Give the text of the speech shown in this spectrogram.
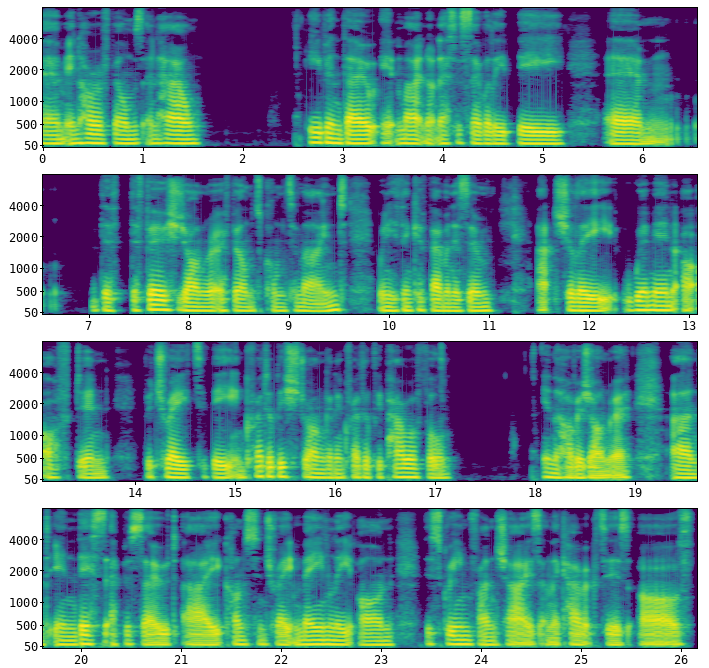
um, in horror films and how even though it might not necessarily be um, the the first genre of film to come to mind when you think of feminism, actually women are often portrayed to be incredibly strong and incredibly powerful in the horror genre. And in this episode, I concentrate mainly on the Scream franchise and the characters of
